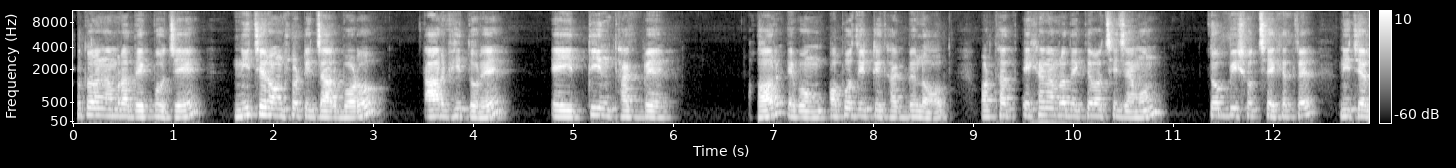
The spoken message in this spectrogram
সুতরাং আমরা দেখব যে নিচের অংশটি যার বড়, তার ভিতরে এই তিন থাকবে হর এবং অপোজিটটি থাকবে লব। অর্থাৎ এখানে আমরা দেখতে পাচ্ছি যেমন চব্বিশ হচ্ছে এক্ষেত্রে নিচের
